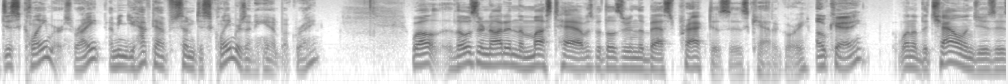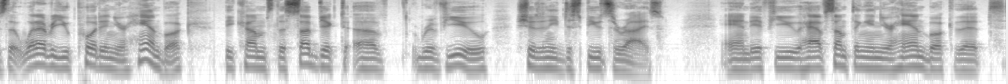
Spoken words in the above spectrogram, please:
disclaimers, right? I mean, you have to have some disclaimers in a handbook, right? Well, those are not in the must haves, but those are in the best practices category. Okay. One of the challenges is that whatever you put in your handbook becomes the subject of review should any disputes arise. And if you have something in your handbook that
